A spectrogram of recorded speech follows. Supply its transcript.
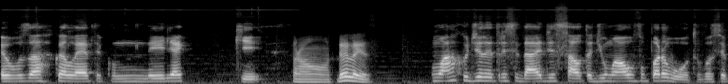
eu uso arco elétrico nele aqui. Pronto, beleza. Um arco de eletricidade salta de um alvo para o outro. Você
